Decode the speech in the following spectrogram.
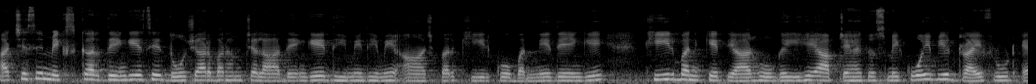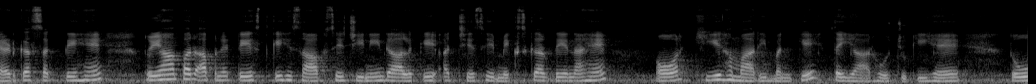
अच्छे से मिक्स कर देंगे। इसे दो, चार बार हम चला देंगे। धीमे धीमे आँच पर खीर को बनने देंगे। खीर बन के तैयार हो गई है। आप चाहें तो उसमें कोई भी ड्राई फ्रूट ऐड कर सकते हैं। तो यहाँ पर अपने टेस्ट के हिसाब से चीनी डाल के अच्छे से मिक्स कर देना है। और खीर हमारी बनके तैयार हो चुकी है। तो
